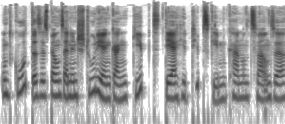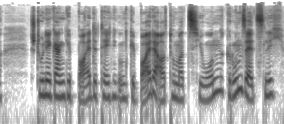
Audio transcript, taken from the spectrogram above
Und gut, dass es bei uns einen Studiengang gibt, der hier Tipps geben kann, und zwar unser Studiengang Gebäudetechnik und Gebäudeautomation. Grundsätzlich,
